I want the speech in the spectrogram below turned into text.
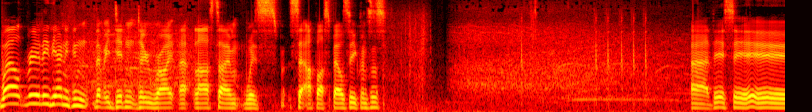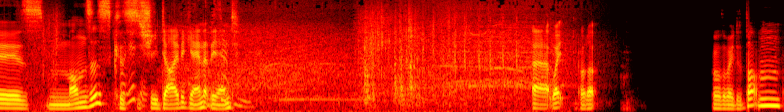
Well, really, the only thing that we didn't do right that last time was set up our spell sequences. Uh, this is Monza's, because she died again at the end. Uh, wait, hold up. All the way to the bottom.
